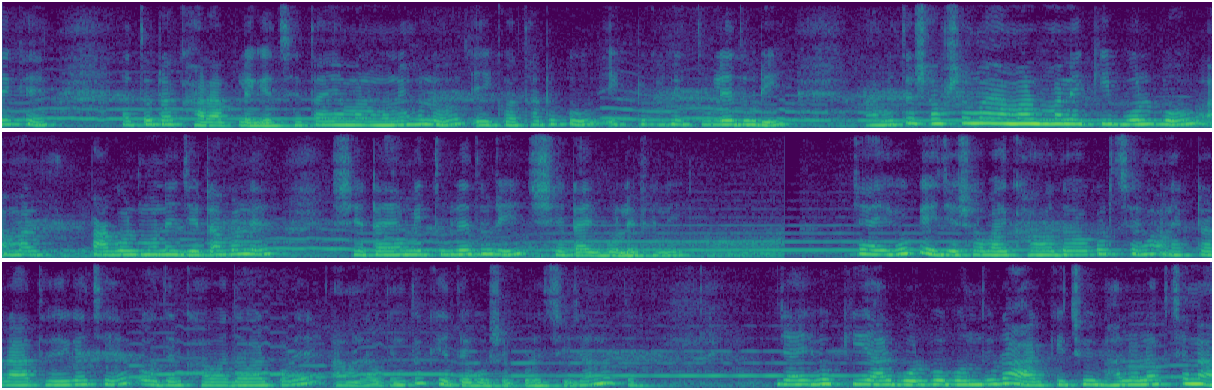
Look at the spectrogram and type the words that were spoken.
দেখে এতটা খারাপ লেগেছে। তাই আমার মনে হলো এই কথাটুকু একটুখানি তুলে ধরি। আমি তো সবসময় আমার মানে কি বলব, আমার পাগল মনে যেটা বলে সেটাই আমি তুলে ধরি, সেটাই বলে ফেলি। যাই হোক, এই যে সবাই খাওয়া দাওয়া করছে, অনেকটা রাত হয়ে গেছে, ওদের খাওয়া দাওয়ার পরে আমরাও কিন্তু খেতে বসে পড়েছি, জানো তো? যাই হোক, কী আর বলব বন্ধুরা, আর কিছুই ভালো লাগছে না।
